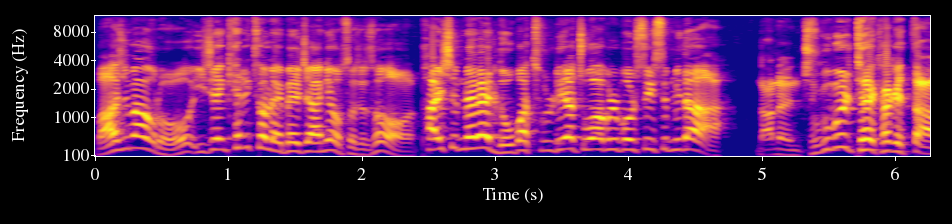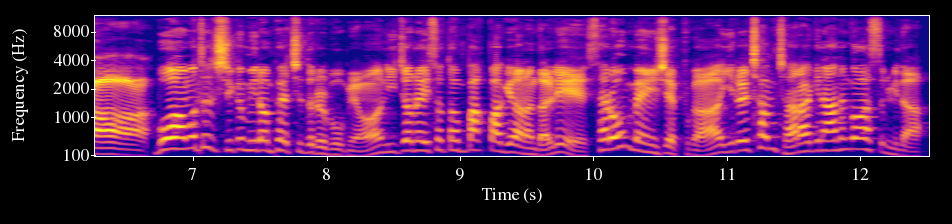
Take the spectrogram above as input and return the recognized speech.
마지막으로 이젠 캐릭터 레벨 제한이 없어져서 80레벨 노바툴리아 조합을 볼 수 있습니다. 나는 죽음을 택하겠다. 뭐 아무튼 지금 이런 패치들을 보면 이전에 있었던 빡빡이와는 달리 새로운 메인 셰프가 일을 참 잘하긴 하는 것 같습니다.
